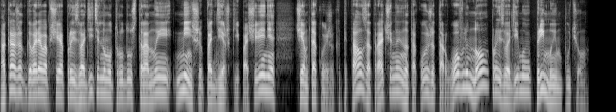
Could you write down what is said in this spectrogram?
окажет, говоря вообще, производительному труду страны меньше поддержки и поощрения, чем такой же капитал, затраченный на такую же торговлю, но производимую прямым путем.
